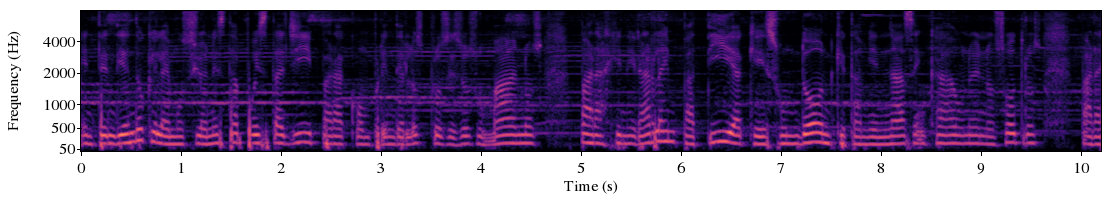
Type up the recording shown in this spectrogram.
entendiendo que la emoción está puesta allí para comprender los procesos humanos, para generar la empatía, que es un don que también nace en cada uno de nosotros, para,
